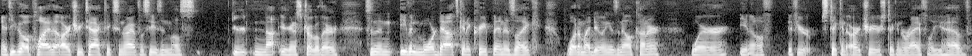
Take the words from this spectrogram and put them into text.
And if you go apply the archery tactics in rifle season, most you're not you're going to struggle there. So then even more doubts going to creep in is like, what am I doing as an elk hunter? Where you know if if you're sticking to archery or sticking to rifle, you have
